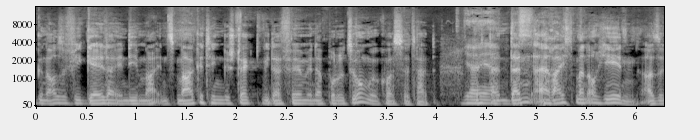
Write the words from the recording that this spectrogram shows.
genauso viel Gelder in die ins Marketing gesteckt, wie der Film in der Produktion gekostet hat. Ja, ja. Dann, dann erreicht man auch jeden. Also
